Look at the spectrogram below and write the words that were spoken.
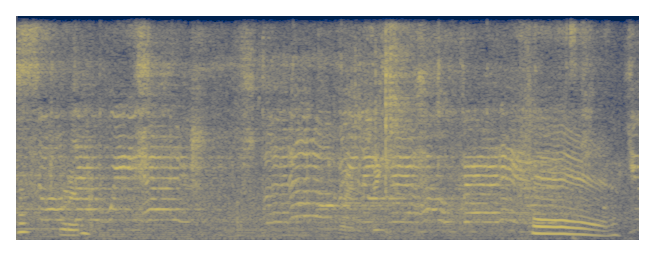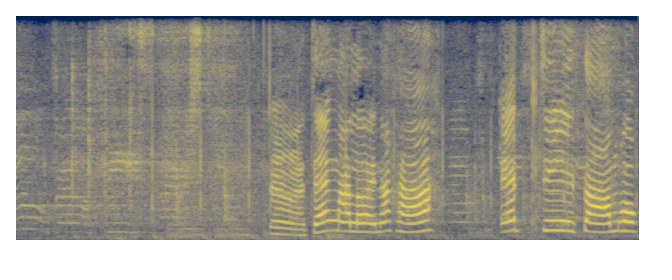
Hı. Buraya. อ่าแจ้งมาเลยนะคะ SG 3 6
